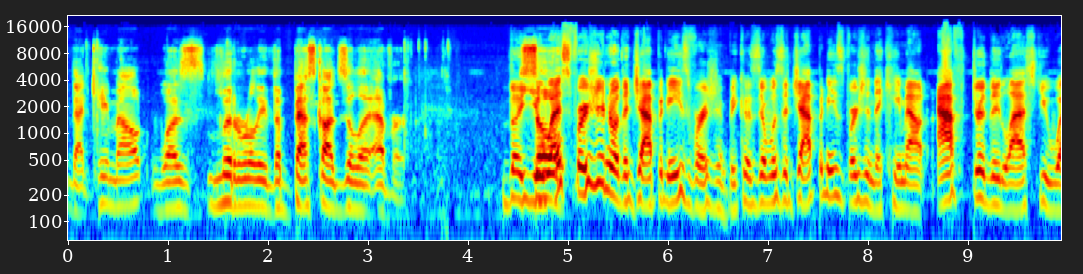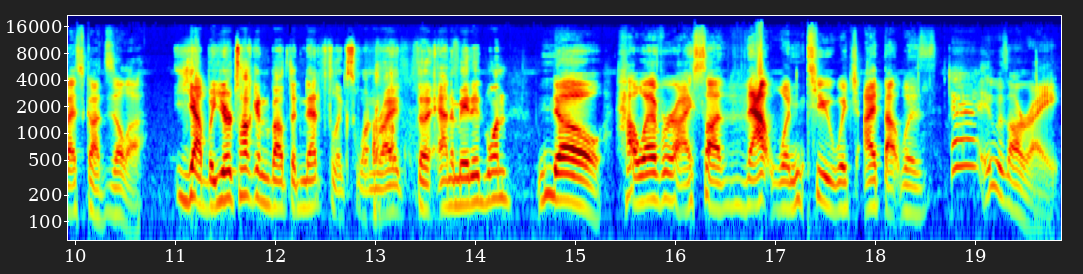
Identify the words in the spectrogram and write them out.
that came out was literally the best Godzilla ever. The So- U.S. version or the Japanese version? Because there was a Japanese version that came out after the last U.S. Godzilla. Yeah, but you're talking about the Netflix one, right? The animated one. No. However, I saw that one too, which I thought was, eh, it was all right.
